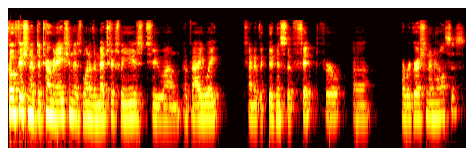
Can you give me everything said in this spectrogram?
Coefficient of determination is one of the metrics we use to um, evaluate kind of the goodness of fit for uh, a regression analysis.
